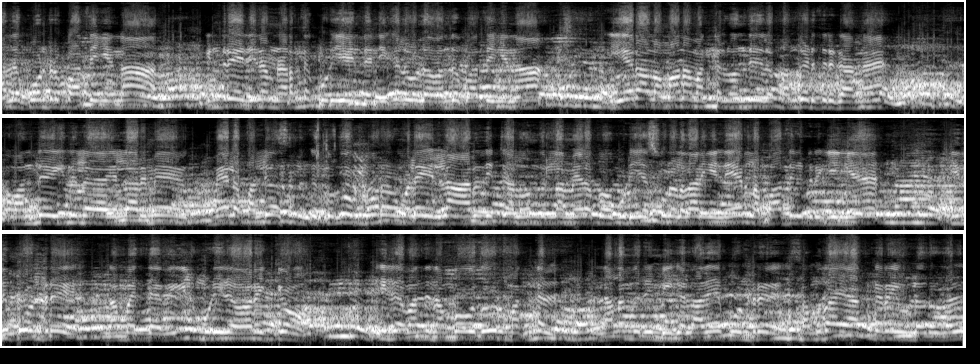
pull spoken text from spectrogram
அதை போன்று பார்த்தீங்கன்னா இன்றைய தினம் நடத்தக்கூடிய இந்த நிகழ்வுல வந்து பார்த்தீங்கன்னா ஏராளமான மக்கள் வந்து இதில் பங்கெடுத்திருக்காங்க. வந்து இதுல எல்லாருமே மேல பள்ளிவாசலுக்கு தொழுவ போறவங்களே எல்லாம் அருந்திட்டு எல்லாம் மேலே போகக்கூடிய சூழலை தான் நீங்க நேர்ல பார்த்துக்கிட்டு இருக்கீங்க. இது போன்று நம்ம இந்த வெயில் முடிகிற வரைக்கும் இதை வந்து நம்ம ஊர் மக்கள் நலம் விரும்பிகள். அதே போன்று சமுதாய அக்கறை உள்ளவர்கள்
